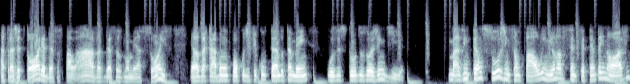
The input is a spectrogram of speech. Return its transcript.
a trajetória dessas palavras, dessas nomeações, elas acabam um pouco dificultando também os estudos hoje em dia. Mas então surge em São Paulo, em 1979,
